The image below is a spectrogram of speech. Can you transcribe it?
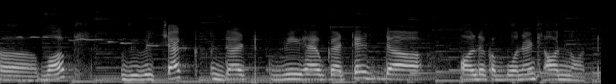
uh, box. We will check that we have getted the, all the components or not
